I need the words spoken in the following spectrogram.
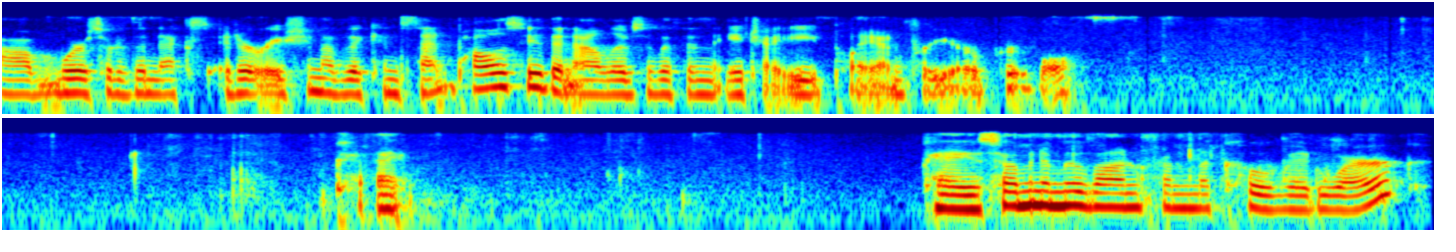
um, were sort of the next iteration of the consent policy that now lives within the HIE plan for your approval. Okay. Okay, so I'm going to move on from the COVID work.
